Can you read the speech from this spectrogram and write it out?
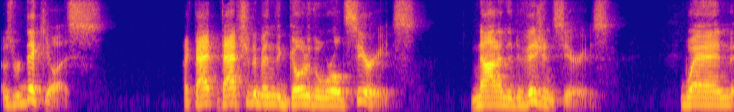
It was ridiculous. Like that, that should have been the go to the World Series, not in the division series. When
